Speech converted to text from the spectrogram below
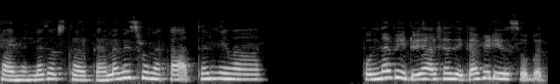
चॅनलला सबस्क्राईब करायला विसरू नका. धन्यवाद. पुन्हा भेटूया अशाच एका व्हिडिओसोबत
